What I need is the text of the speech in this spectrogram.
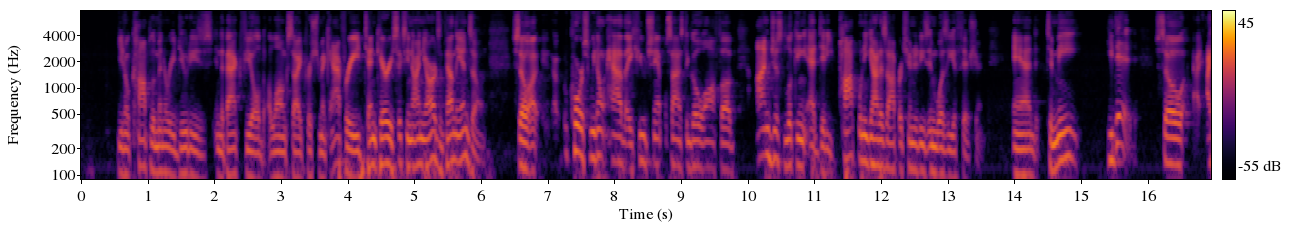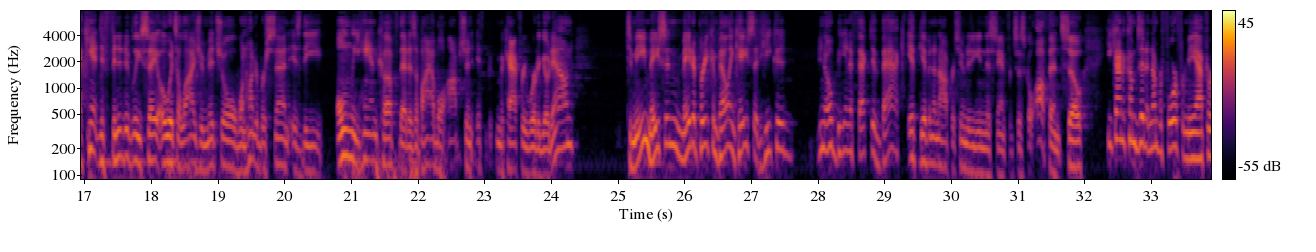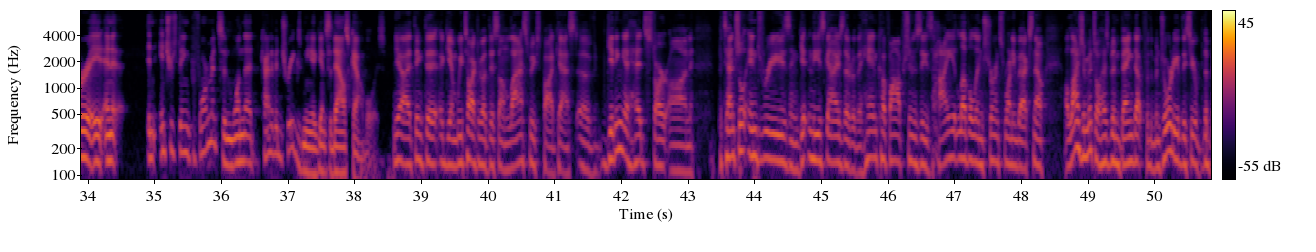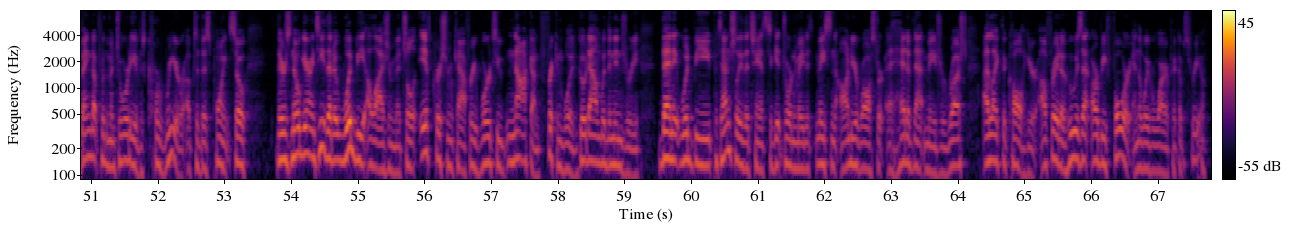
you know complementary duties in the backfield alongside Christian McCaffrey. Ten carries, sixty nine yards, and found the end zone. So uh, of course we don't have a huge sample size to go off of. I'm just looking at did he pop when he got his opportunities and was he efficient? And to me, he did. So I, I can't definitively say, oh, it's Elijah Mitchell 100% is the only handcuff that is a viable option if McCaffrey were to go down. To me, Mason made a pretty compelling case that he could you know, be an effective back if given an opportunity in this San Francisco offense. So he kind of comes in at number four for me after a, an, an interesting performance and one that kind of intrigues me against the Dallas Cowboys. Yeah, I think that, again, we talked about this on last week's podcast of getting a head start on potential injuries and getting these guys that are the handcuff options, these high level insurance running backs. Now, Elijah Mitchell has been banged up for the majority of this year, the banged up for the majority of his career up to this point. So there's no guarantee that it would be Elijah Mitchell if Christian McCaffrey were to knock on frickin' wood, go down with an injury. Then it would be potentially the chance to get Jordan Mason onto your roster ahead of that major rush. I like the call here. Alfredo, who is at RB4 in the waiver wire pickups for you?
